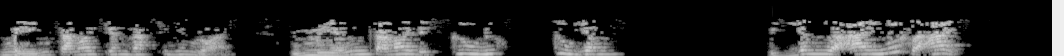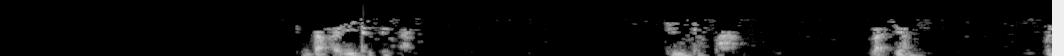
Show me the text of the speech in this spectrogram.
miệng ta nói chân vắt cho nhân loại, miệng ta nói để cứu nước, cứu dân. Vì dân là ai, nước là ai? Chúng ta phải ý thức điều này. Chính các bạn là dân. Và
